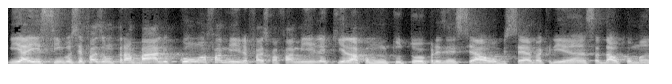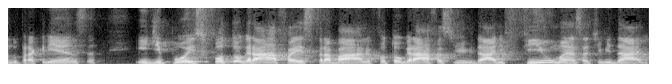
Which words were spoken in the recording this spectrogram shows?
E aí sim você fazer um trabalho com a família, faz com a família, que lá como um tutor presencial observa a criança, dá o comando para a criança e depois fotografa esse trabalho, fotografa essa atividade, filma essa atividade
